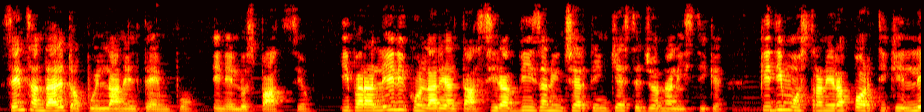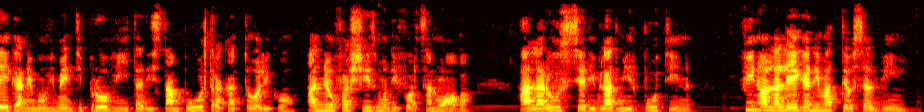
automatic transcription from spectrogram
Senza andare troppo in là nel tempo e nello spazio, i paralleli con la realtà si ravvisano in certe inchieste giornalistiche che dimostrano i rapporti che legano i movimenti pro vita di stampo ultracattolico al neofascismo di Forza Nuova, alla Russia di Vladimir Putin, fino alla Lega di Matteo Salvini.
